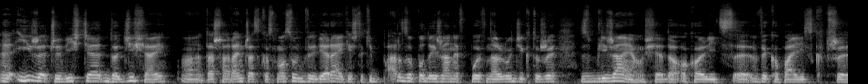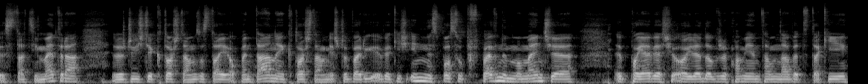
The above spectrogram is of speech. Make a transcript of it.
E, I rzeczywiście do dzisiaj e, ta szarańcza z kosmosu wywiera jakiś taki bardzo podejrzany wpływ na ludzi, którzy zbliżają się do okolic e, wykopalisk przy stacji metra. Rzeczywiście ktoś tam zostaje opętany, ktoś tam jeszcze w jakiś inny sposób. W pewnym momencie pojawia się, o ile dobrze pamiętam, nawet taki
